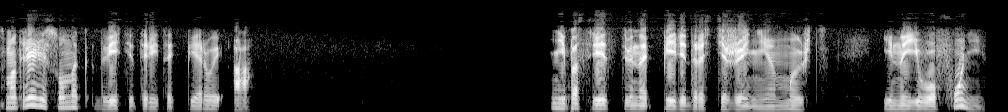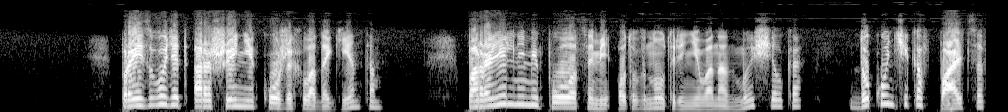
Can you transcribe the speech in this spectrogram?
Смотри рисунок 231А. Непосредственно перед растяжением мышц и на его фоне производят орошение кожи хладагентом параллельными полосами от внутреннего надмыщелка до кончиков пальцев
